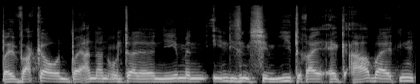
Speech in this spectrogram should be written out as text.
bei Wacker und bei anderen Unternehmen in diesem Chemiedreieck arbeiten.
